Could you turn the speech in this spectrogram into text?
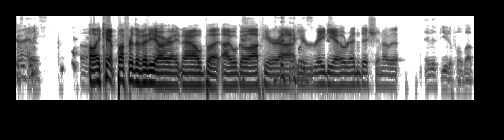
Just could. 'cause. Uh, Oh, I can't buffer the video right now, but I will go off your uh, was- your radio rendition of it. it was beautiful, but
